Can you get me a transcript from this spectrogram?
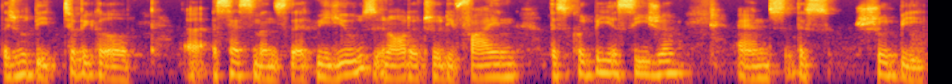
These would be typical uh, assessments that we use in order to define this could be a seizure and this should be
